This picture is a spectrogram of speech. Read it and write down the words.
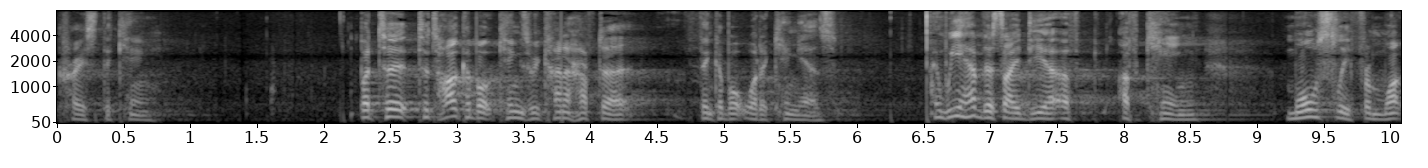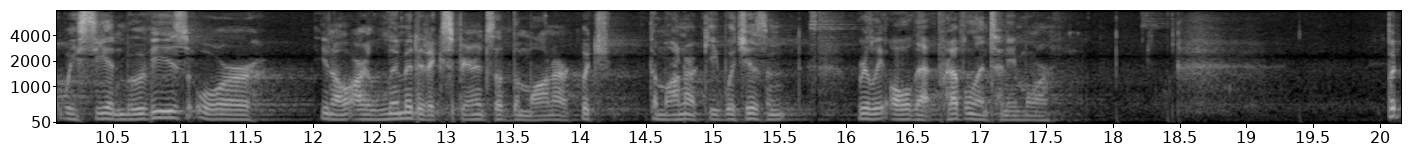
Christ the King. But to, to talk about kings, we kind of have to think about what a king is. And we have this idea of, of king mostly from what we see in movies or you know, our limited experience of the monarch, which the monarchy, which isn't really all that prevalent anymore. But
